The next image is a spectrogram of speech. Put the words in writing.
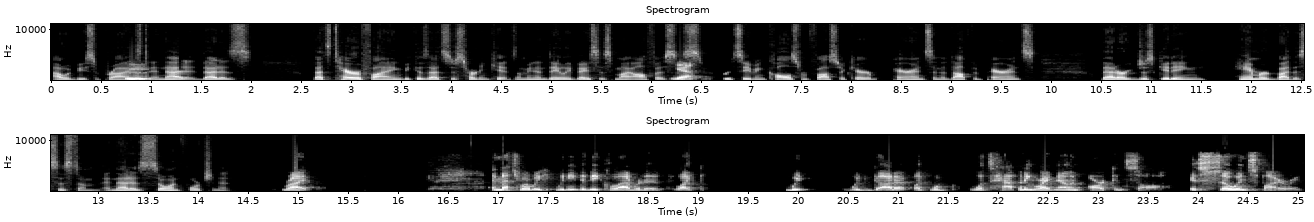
I would be surprised. Mm. And that that is that's terrifying because that's just hurting kids. I mean, on a daily basis, my office yeah. is receiving calls from foster care parents and adoptive parents that are just getting hammered by the system, and that is so unfortunate. Right and that's where we, we need to be collaborative. Like we, we've got to, like what's happening right now in Arkansas is so inspiring.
